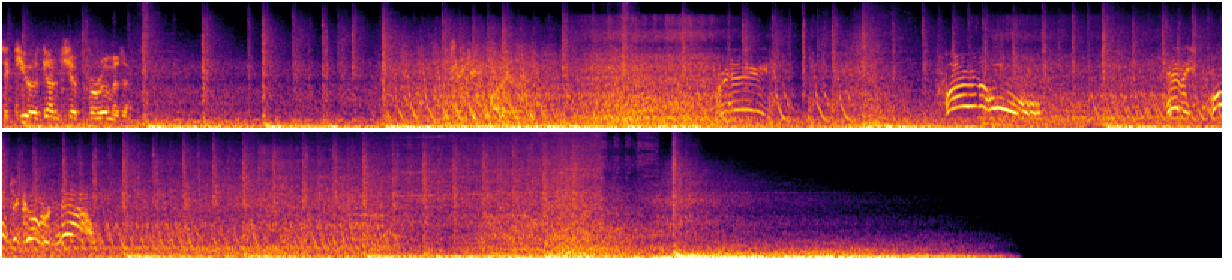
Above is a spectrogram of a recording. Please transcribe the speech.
Secure gunship perimeter. Taking fire. Grenade! Fire in the hole! Heavy, move to cover, now!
